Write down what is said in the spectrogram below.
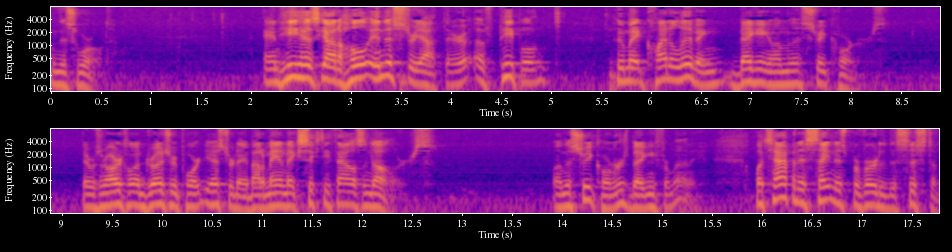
in this world. And he has got a whole industry out there of people who make quite a living begging on the street corners. There was an article in Drudge Report yesterday about a man makes $60,000 on the street corners begging for money. What's happened is Satan has perverted the system.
